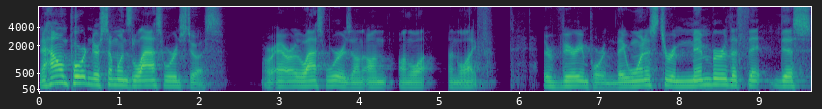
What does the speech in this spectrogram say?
Now, how important are someone's last words to us? Or our last words on, on, on, on life. They're very important. They want us to remember the th- this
